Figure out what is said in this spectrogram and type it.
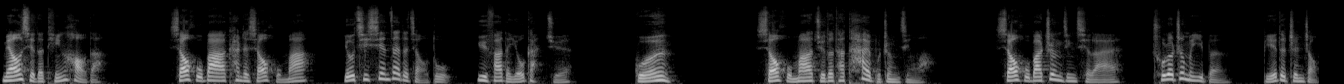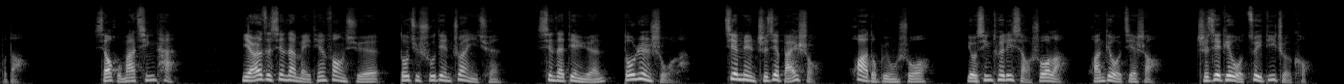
描写的挺好的。小虎爸看着小虎妈，尤其现在的角度愈发的有感觉。滚！小虎妈觉得他太不正经了。小虎爸正经起来，除了这么一本，别的真找不到。小虎妈轻叹：“你儿子现在每天放学都去书店转一圈，现在店员都认识我了，见面直接摆手，话都不用说。有新推理小说了，还给我介绍，直接给我最低折扣。”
